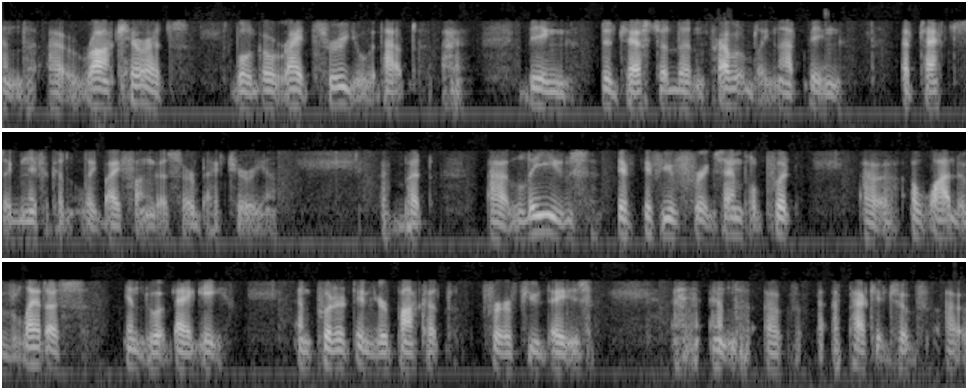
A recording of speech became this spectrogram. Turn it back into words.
And uh, raw carrots will go right through you without uh, being digested and probably not being attacked significantly by fungus or bacteria. But uh, leaves, if, if you, for example, put uh, a wad of lettuce into a baggie and put it in your pocket for a few days, and a, a package of uh,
